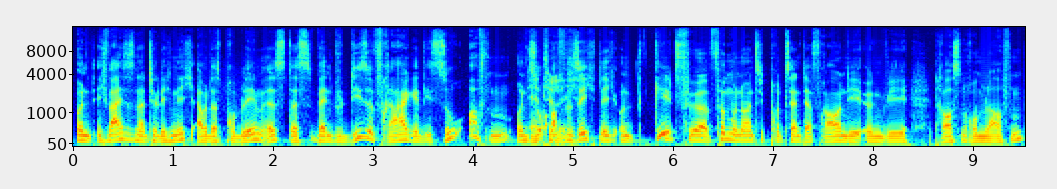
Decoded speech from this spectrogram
Und ich weiß es natürlich nicht, aber das Problem ist, dass wenn du diese Frage, die ist so offen und Ja, so natürlich. offensichtlich und gilt für 95 Prozent der Frauen, die irgendwie draußen rumlaufen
